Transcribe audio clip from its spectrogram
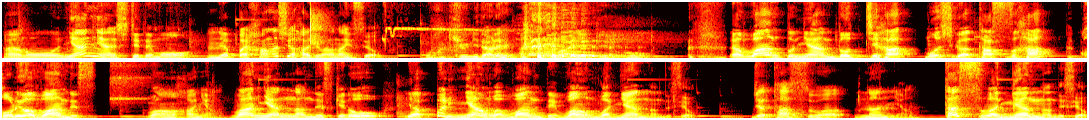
あのー、にゃんにゃんしてても、うんやっぱり話は始まらないんですよ。お急に誰？まあええけどもだからワンとにゃん、どっち派？もしくはタス派？これはワンです。ワンハニャンワンにゃんなんですけど、やっぱりにゃんはワンで、ワンはにゃんなんですよ。じゃあタスは何にゃんタスはにゃんなんですよ。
